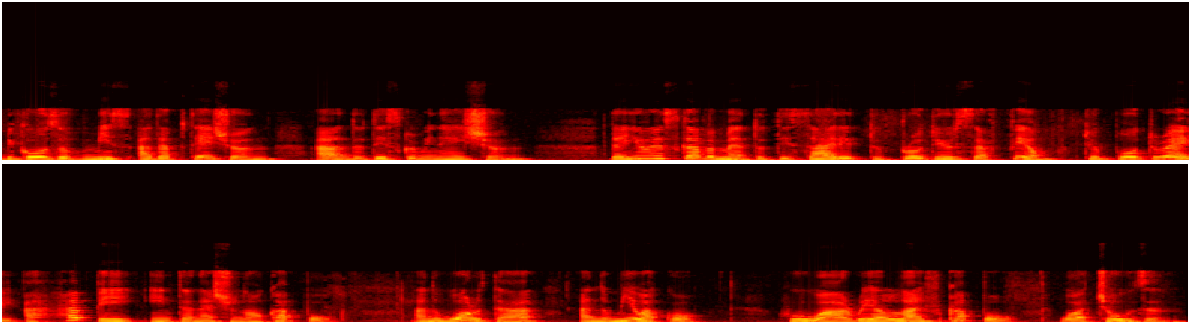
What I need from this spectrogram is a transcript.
because of misadaptation and discrimination. The US government decided to produce a film to portray a happy international couple, and Walter and Miwako, who were a real-life couple, were chosen.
